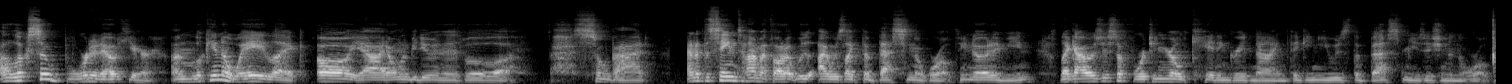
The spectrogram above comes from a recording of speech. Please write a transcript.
I look so boarded out here. I'm looking away like, oh yeah, I don't want to be doing this, blah, blah, blah. So bad. And at the same time, I thought it was I was like the best in the world. You know what I mean? Like I was just a 14 year old kid in grade nine, thinking he was the best musician in the world.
